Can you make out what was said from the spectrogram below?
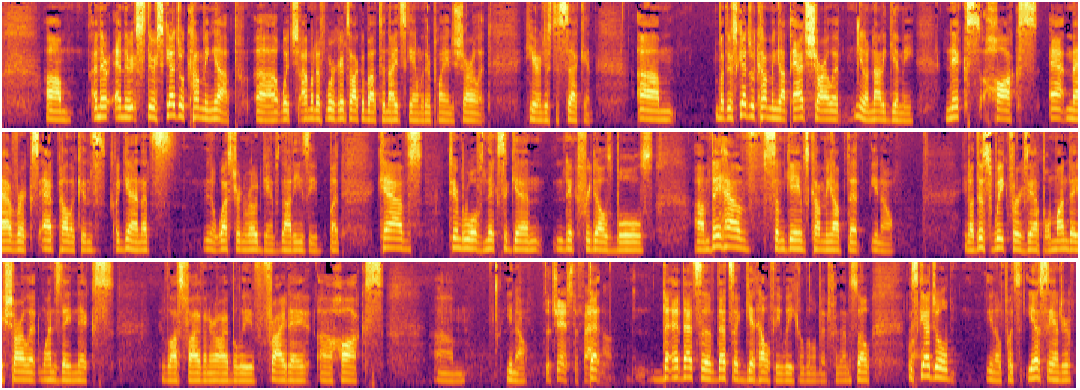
um, and their and their their schedule coming up, uh, which I'm gonna we're gonna talk about tonight's game where they're playing Charlotte here in just a second. Um, but their schedule coming up at Charlotte, you know, not a gimme. Knicks, Hawks, at Mavericks, at Pelicans. Again, that's you know Western road games, not easy. But Cavs, Timberwolves, Knicks again. Nick Friedell's Bulls. Um, they have some games coming up that you know, you know, this week, for example, Monday Charlotte, Wednesday Knicks, who've lost five in a row, I believe. Friday uh, Hawks. Um, you know, It's a chance to fatten that- up. that, that's a that's a get healthy week a little bit for them. So the schedule, you know, puts yes, Andrew.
